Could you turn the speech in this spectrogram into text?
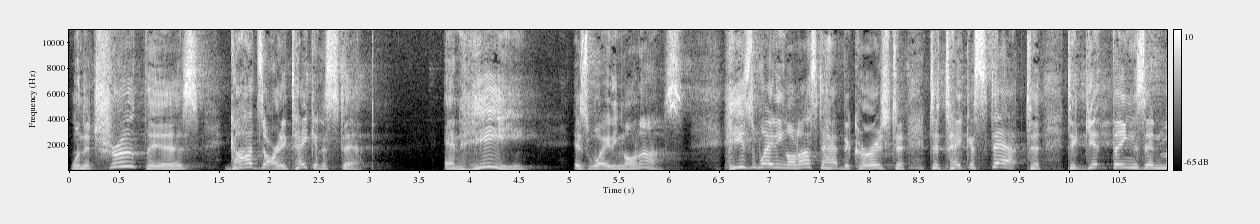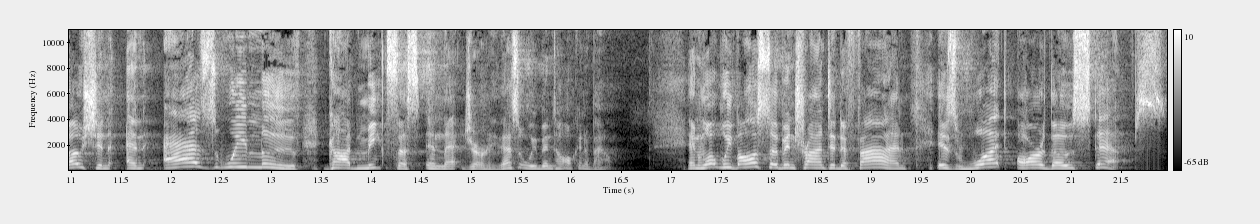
When the truth is, God's already taken a step and He is waiting on us. He's waiting on us to have the courage to, to take a step, to, to get things in motion. And as we move, God meets us in that journey. That's what we've been talking about. And what we've also been trying to define is what are those steps?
